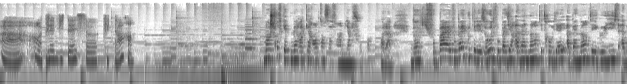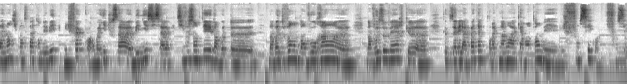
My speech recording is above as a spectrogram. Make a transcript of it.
à, pleine vitesse euh, plus tard. Moi, je trouve qu'être mère à 40 ans, ça fait un bien fou. Voilà. Donc, il faut pas, il faut pas écouter les autres. Il faut pas dire ah ben non, t'es trop vieille. Ah ben non, t'es égoïste. Ah ben non, tu penses pas à ton bébé. Mais fuck quoi. Envoyez tout ça euh, baigner si ça, si vous sentez dans votre, euh, dans votre ventre, dans vos reins, euh, dans vos ovaires que que vous avez la patate pour être maman à 40 ans, mais, foncez quoi, foncez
